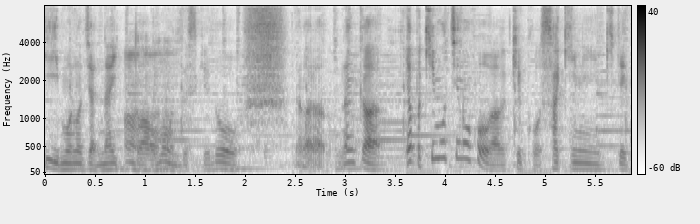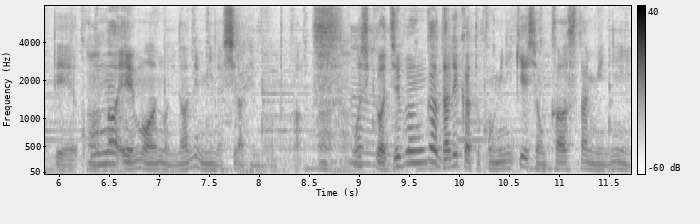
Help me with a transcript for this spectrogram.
ういいものじゃないとは思うんですけどだからなんかやっぱ気持ちの方が結構先に来ててこんな絵もあんのになんでみんな知らへんのとかもしくは自分が誰かとコミュニケーションを交わすために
